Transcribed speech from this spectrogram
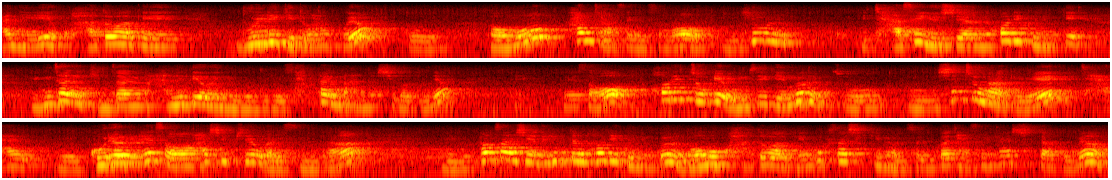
많이 과도하게 눌리기도 하고요. 또 너무 한 자세에서 이 힘을 이 자세 유지하는 허리 근육이 굉장히 긴장이 많이 되어 있는 분들이 상당히 많으시거든요. 네, 그래서 허리 쪽의 움직임을 좀 음, 신중하게 잘 네, 고려를 해서 하실 필요가 있습니다. 네, 평상시에도 힘든 허리 근육을 너무 과도하게 혹사시키면서 육아 자세를 하시다 보면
